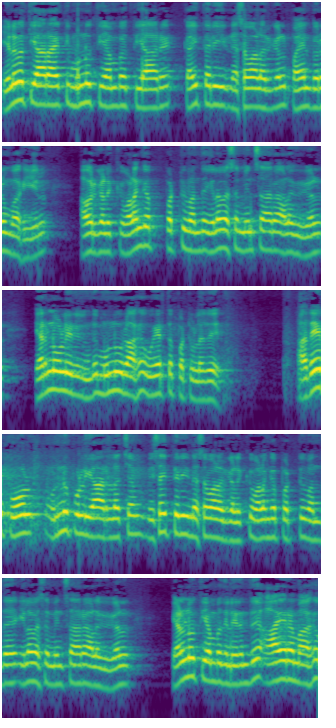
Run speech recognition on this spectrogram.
எழுபத்தி ஆறாயிரத்தி முன்னூத்தி ஐம்பத்தி ஆறு கைத்தறி நெசவாளர்கள் பயன்பெறும் வகையில் அவர்களுக்கு வழங்கப்பட்டு வந்த இலவச மின்சார அலகுகள் இருநூறிலிருந்து முன்னூறாக உயர்த்தப்பட்டுள்ளது. அதேபோல் ஒன்று புள்ளி ஆறு லட்சம் விசைத்திரி நெசவாளர்களுக்கு வழங்கப்பட்டு வந்த இலவச மின்சார அலகுகள் எழுநூத்தி ஐம்பதிலிருந்து ஆயிரமாக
